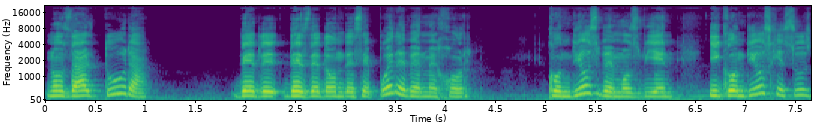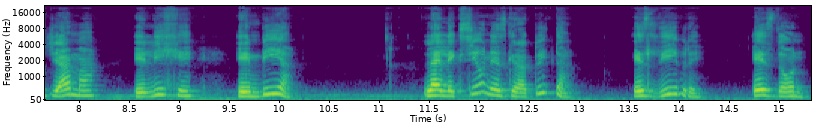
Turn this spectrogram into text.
nos da altura desde donde se puede ver mejor. Con Dios vemos bien y con Dios Jesús llama, elige, envía. La elección es gratuita, es libre, es don,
